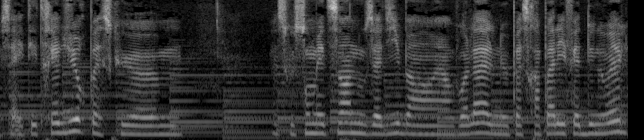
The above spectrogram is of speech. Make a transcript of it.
ça a été très dur parce que parce que son médecin nous a dit, ben voilà, elle ne passera pas les fêtes de Noël.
